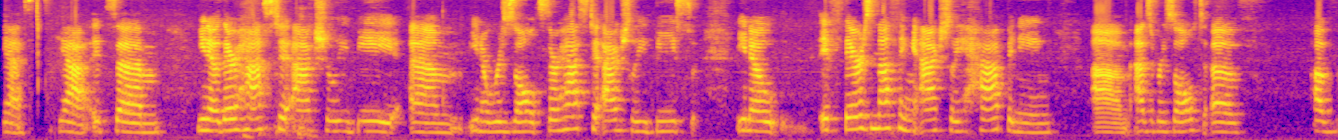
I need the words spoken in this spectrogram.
Yes. Yeah it's um you know there has to actually be um you know results. There has to actually be you know if there's nothing actually happening um, as a result of of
